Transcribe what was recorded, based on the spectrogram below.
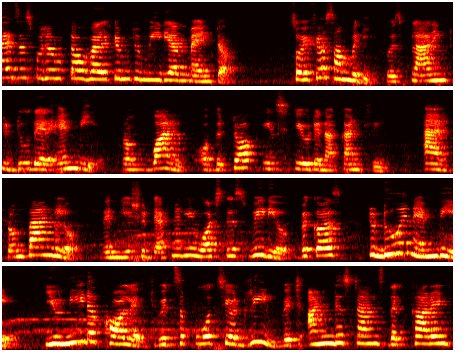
guys, it's Pooja Gupta. Welcome to Media Mentor. So, if you're somebody who is planning to do their MBA from one of the top institute in our country and from Bangalore, then you should definitely watch this video because to do an MBA, you need a college which supports your dream, which understands the current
